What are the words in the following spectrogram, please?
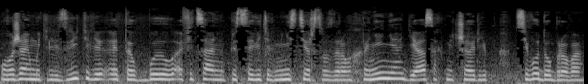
Уважаемые телезрители, это был официальный представитель Министерства здравоохранения Диас Ахмедшарип. Всего доброго.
